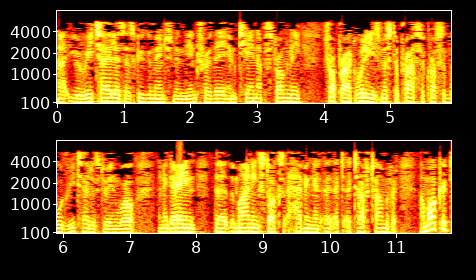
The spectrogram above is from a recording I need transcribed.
uh, your retailers, as Gugu mentioned in the intro there, MTN up strongly, ShopRite, Woolies, Mr. Price across the board, retailers doing well, and again, the, the mining stocks having a, a, a tough time of it. Our market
